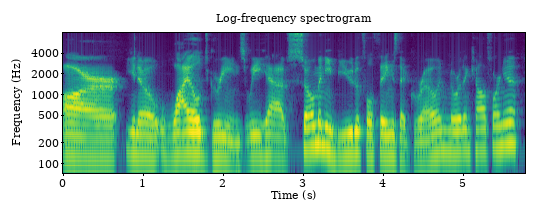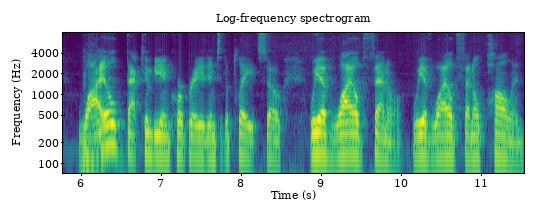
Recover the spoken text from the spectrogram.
are you know wild greens. We have so many beautiful things that grow in Northern California. Mm-hmm. Wild that can be incorporated into the plate. So we have wild fennel. We have wild fennel pollen.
